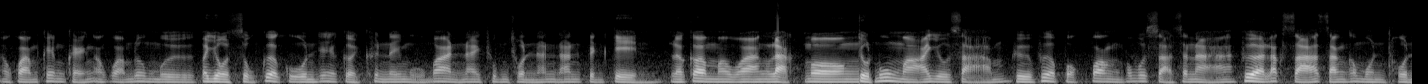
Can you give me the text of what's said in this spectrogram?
เอาความเข้มแข็ง เอาความร่วมมือ ประโยชน์สุขเกื้อกูลที่จะเกิดขึ้นในหมู่บ้านในชุมชนนั้นๆ เป็นเกณฑ์ แล้วก็มาวางหลักมองจุดมุ่งหมายอยู่ 3 คือเพื่อปกป้องพระพุทธศาสนา เพื่อรักษาสังฆมณฑล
